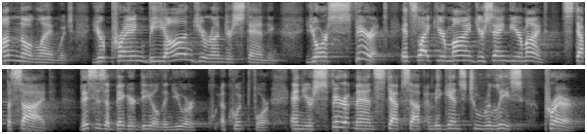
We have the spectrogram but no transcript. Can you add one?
unknown language. You're praying beyond your understanding. Your spirit, it's like your mind, you're saying to your mind, step aside. This is a bigger deal than you are equipped for. And your spirit man steps up and begins to release prayer.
